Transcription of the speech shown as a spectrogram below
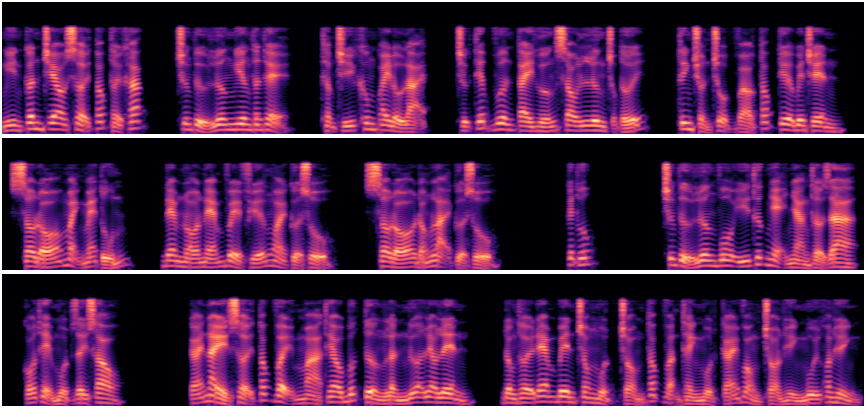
Nghìn cân treo sợi tóc thời khắc, trương tử lương nghiêng thân thể, thậm chí không quay đầu lại, trực tiếp vươn tay hướng sau lưng trộm tới, tinh chuẩn trộm vào tóc kia bên trên, sau đó mạnh mẽ túm, đem nó ném về phía ngoài cửa sổ, sau đó đóng lại cửa sổ. Kết thúc. Trương tử lương vô ý thức nhẹ nhàng thở ra, có thể một giây sau. Cái này sợi tóc vậy mà theo bức tường lần nữa leo lên đồng thời đem bên trong một chòm tóc vặn thành một cái vòng tròn hình mũi khoan hình,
